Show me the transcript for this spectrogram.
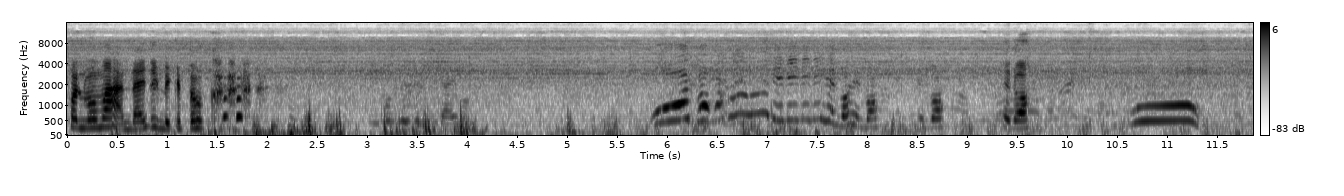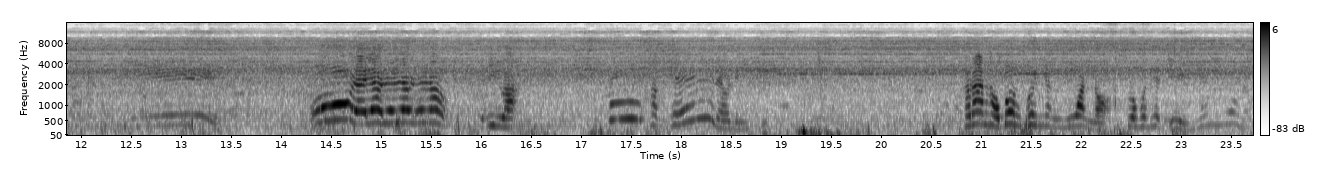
คนประมาณได้จึงเด็กกระตุกนี่บ่ดูบ่ดีได้บ่โอ้ยบอกว่านี่นี่นี่เห็นบ่เห็นบ่เห็นบ่เห็นบ่โอ้นี่โอ้ได้แล้วได้แล้วได้แล้วเป็นอีกละโอ้คักแท้แนวนี้ขนาดเขาเบิ่งเพิ่นยังม่วนเนาะตัวเพิ่นเฮ็ดเองแฮงม่วนเนาะ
